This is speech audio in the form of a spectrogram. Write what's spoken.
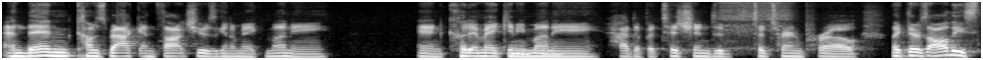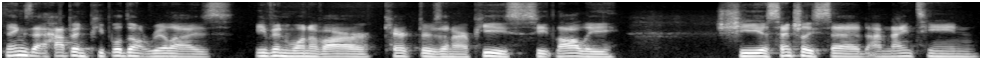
and then comes back and thought she was going to make money and couldn't make any mm-hmm. money, had to petition to, to turn pro. Like there's all these things that happen people don't realize. Even one of our characters in our piece, Seat Lawley, she essentially said, I'm 19.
